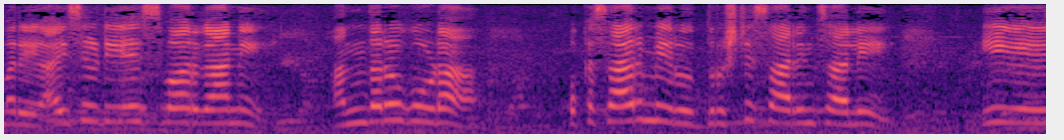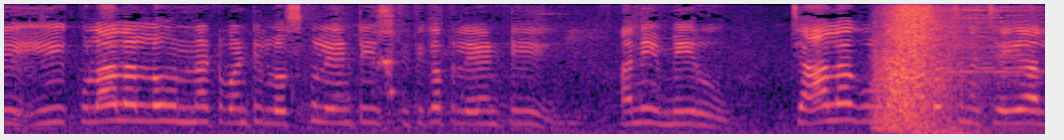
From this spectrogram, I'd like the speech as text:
మరి ఐసిడిఎస్ వారు కానీ అందరూ కూడా ఒకసారి మీరు దృష్టి సారించాలి. ఈ ఈ కులాలలో ఉన్నటువంటి లొసుకులు ఏంటి స్థితిగతులు ఏంటి అని మీరు చాలా కూడా ఆలోచన చేయాలి.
